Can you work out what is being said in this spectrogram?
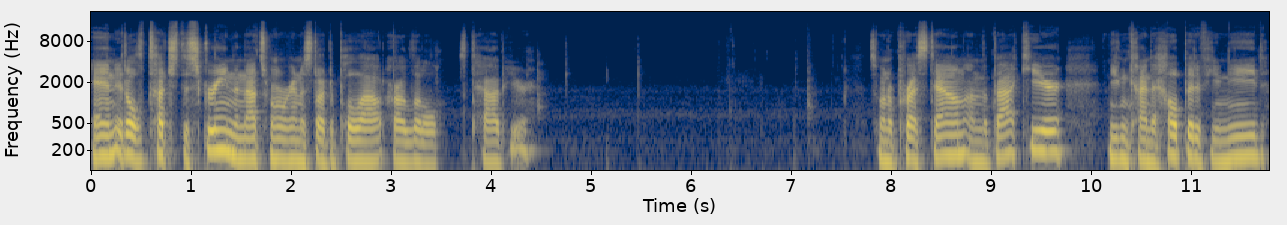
and it'll touch the screen and that's when we're going to start to pull out our little tab here. So I'm going to press down on the back here. You can kind of help it if you need.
